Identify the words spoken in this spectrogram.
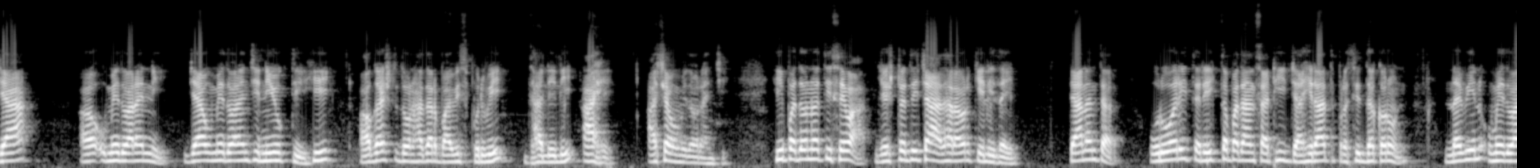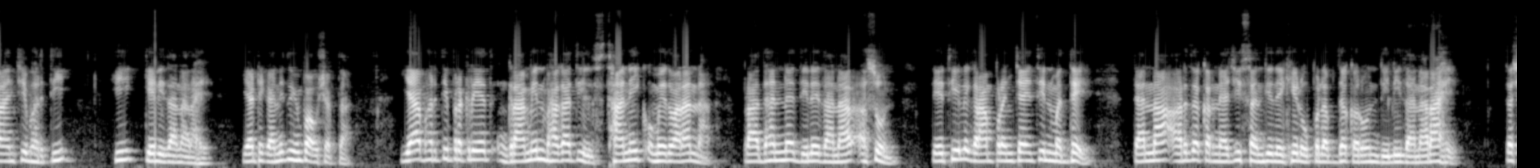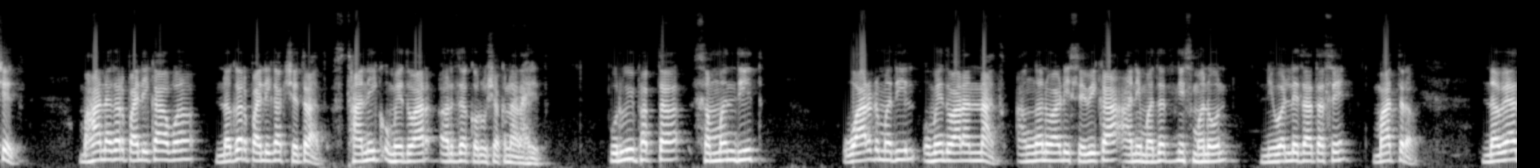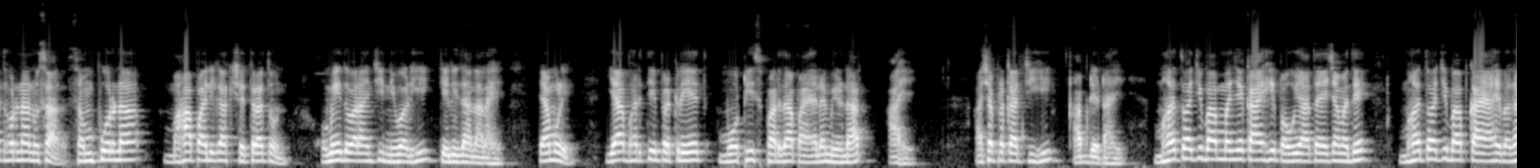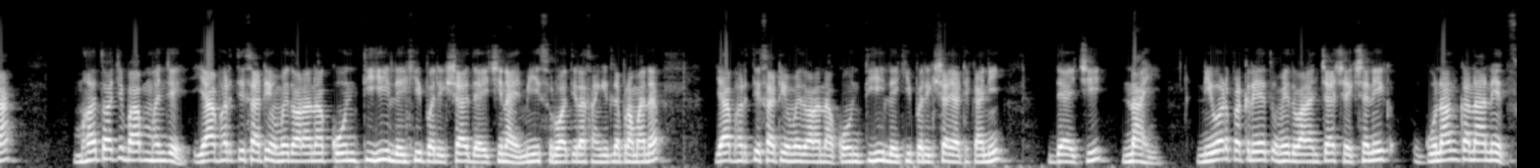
ज्या उमेदवारांनी ज्या उमेदवारांची नियुक्ती ही ऑगस्ट दोन हजार बावीसपूर्वी झालेली आहे अशा उमेदवारांची. ही पदोन्नती सेवा ज्येष्ठतेच्या आधारावर केली जाईल. त्यानंतर उर्वरित रिक्त पदांसाठी जाहिरात प्रसिद्ध करून नवीन उमेदवारांची भरती ही केली जाणार आहे. या ठिकाणी तुम्ही पाहू शकता. या भरती प्रक्रियेत ग्रामीण भागातील स्थानिक उमेदवारांना प्राधान्य दिले जाणार असून तेथील ग्रामपंचायतींमध्ये त्यांना अर्ज करण्याची संधी देखील उपलब्ध करून दिली जाणार आहे. तसेच महानगरपालिका व नगरपालिका क्षेत्रात स्थानिक उमेदवार अर्ज करू शकणार आहेत. पूर्वी फक्त संबंधित वार्डमधील उमेदवारांनाच अंगणवाडी सेविका आणि मदतनीस म्हणून निवडले जात असे. मात्र नव्या धोरणानुसार संपूर्ण महापालिका क्षेत्रातून उमेदवारांची निवड ही केली जाणार आहे. त्यामुळे या भरती प्रक्रियेत मोठी स्पर्धा पाहायला मिळणार आहे. अशा प्रकारची ही अपडेट आहे. महत्त्वाची बाब म्हणजे काय हे पाहूया आता याच्यामध्ये. महत्त्वाची बाब काय आहे बघा. महत्त्वाची बाब म्हणजे या भरतीसाठी उमेदवारांना कोणतीही लेखी परीक्षा द्यायची नाही. मी सुरुवातीला सांगितल्याप्रमाणे या भरतीसाठी उमेदवारांना कोणतीही लेखी परीक्षा या ठिकाणी द्यायची नाही. निवड प्रक्रियेत उमेदवारांच्या शैक्षणिक गुणांकनानेच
